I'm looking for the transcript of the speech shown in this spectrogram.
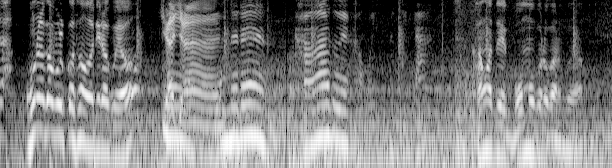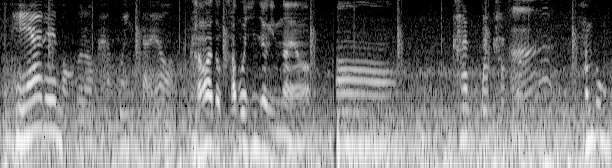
자 오늘 가볼 곳은 어디라고요? 짜잔. 네, 오늘은 강화도에 가고 있습니다. 강화도에 뭐 먹으러 가는 거예요? 대야를 먹으러 가고 있어요. 강화도 가보신 적 있나요? 어, 가, 나 갔어. 한번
